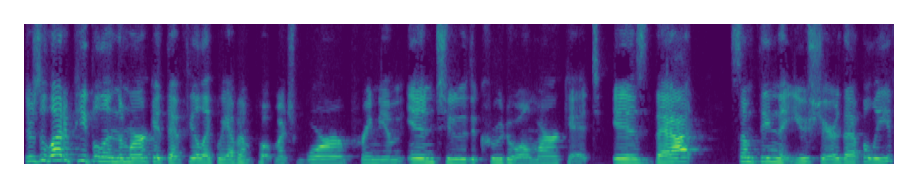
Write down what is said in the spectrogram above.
There's a lot of people in the market that feel like we haven't put much war premium into the crude oil market. Is that something that you share that belief?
